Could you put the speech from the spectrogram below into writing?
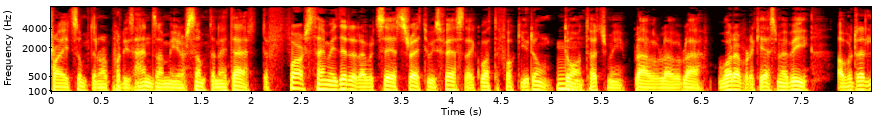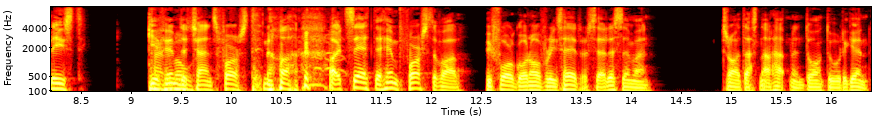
tried something or put his hands on me or something like that, the first time he did it, I would say it straight to his face, like, "What the fuck are you doing? Mm. Don't touch me." Blah blah blah blah blah. Whatever the case may be, I would at least give him the chance first. No, I'd say it to him first of all before going over his head. I'd say, "Listen, man." You know that's not happening. Don't do it again.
